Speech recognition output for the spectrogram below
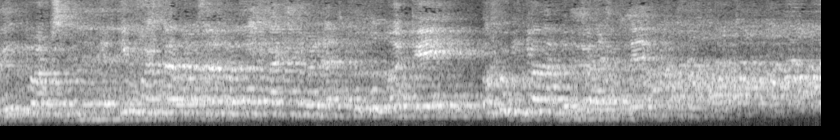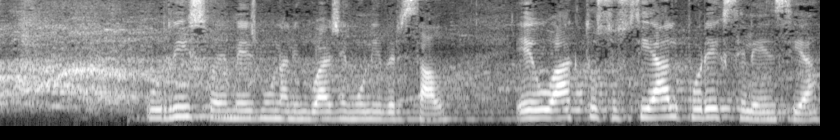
rimos e mostramos a nossa factura, ok? Uma, duas, três. O riso é mesmo uma linguagem universal. É o acto social por excelência.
